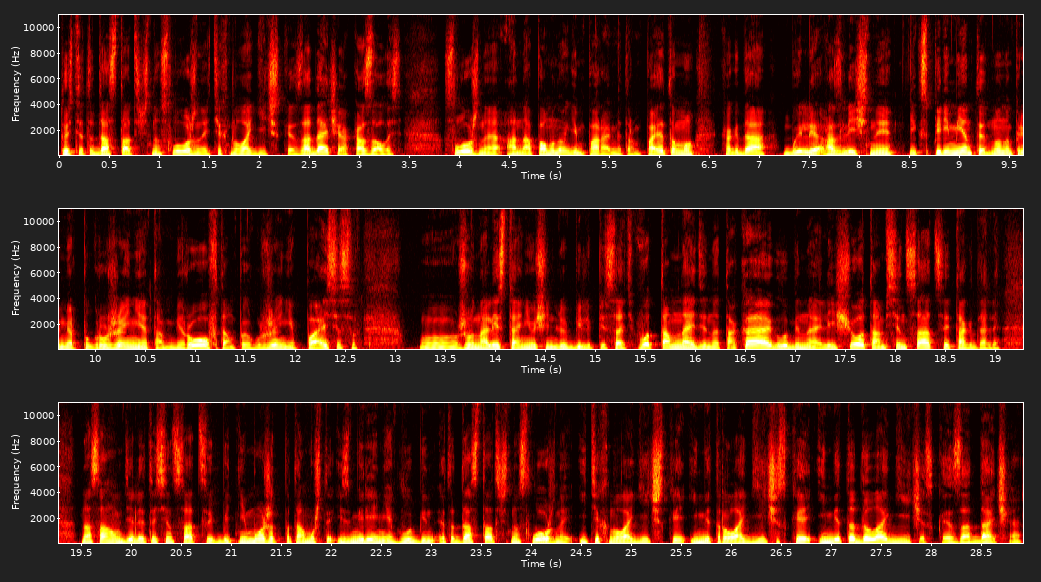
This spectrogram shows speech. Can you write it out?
То есть это достаточно сложная технологическая задача оказалась. Сложная она по многим параметрам. Поэтому, когда были различные эксперименты, ну, например, погружение там, миров, там, погружение пайсисов, журналисты, они очень любили писать, вот там найдена такая глубина или еще там сенсации и так далее. На самом деле это сенсации быть не может, потому что измерение глубин это достаточно сложная и технологическая, и метрологическая, и методологическая задача.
